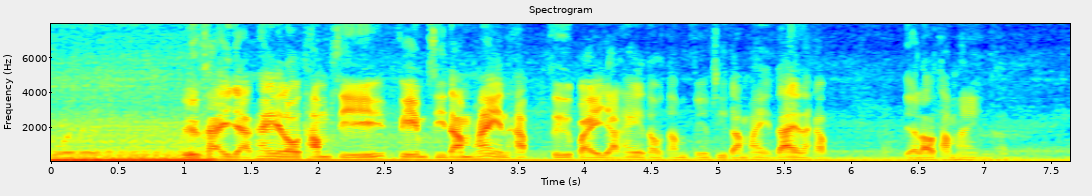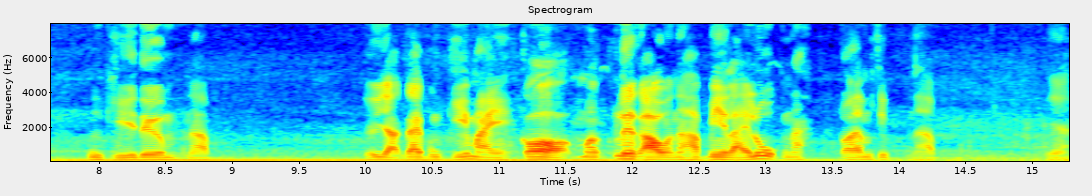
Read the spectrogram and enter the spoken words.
สวยเลย หรือใครอยากให้เราทำสีเฟรมสีดำให้นะครับ ซื้อไปอยากให้เราทำเฟรมสีดำให้ได้นะครับ เดี๋ยวเราทำให้นะครับปุ้งกีเดิมนะครับ หรืออยากได้ปุ้งกีใหม่ก็มาเลือกเอานะครับ มีหลายลูกนะร้อยสามสิบนะครับเนี่ย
